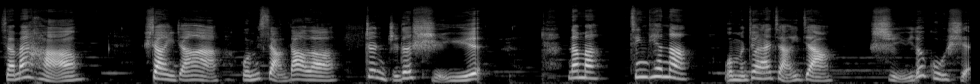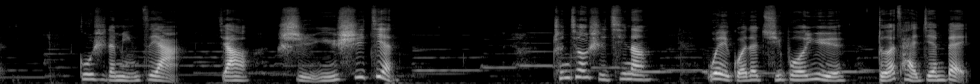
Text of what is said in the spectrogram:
小麦好，上一章啊，我们想到了正直的史鱼。那么今天呢，我们就来讲一讲史鱼的故事。故事的名字呀，叫《史鱼失剑》。春秋时期呢，魏国的蘧伯玉德才兼备，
